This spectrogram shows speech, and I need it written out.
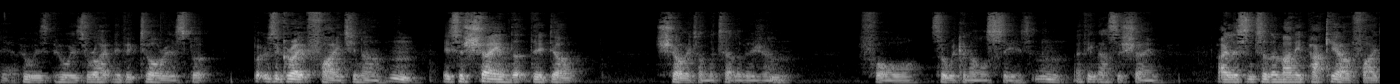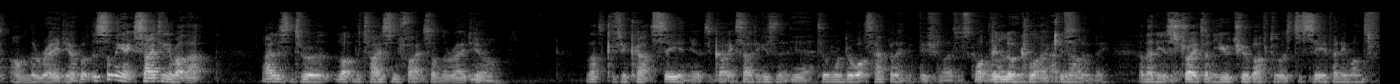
Yeah. who is who is rightly victorious? But but it was a great fight, you know. Mm. It's a shame that they don't show it on the television Mm. for so we can all see it. Mm. I think that's a shame. I listened to the Manny Pacquiao fight on the radio, but there's something exciting about that. I listen to a lot of the Tyson fights on the radio. Mm. That's because you can't see, and it's quite exciting, isn't it? Yeah. To wonder what's happening, Visualize what's what they on, look like, you know. absolutely. And then you're Yeah. straight on YouTube afterwards to see if anyone's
